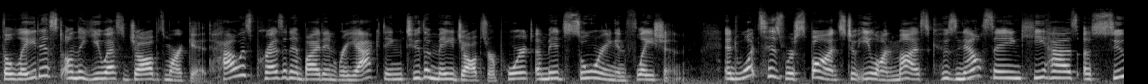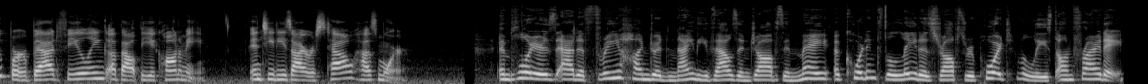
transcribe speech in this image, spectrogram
The latest on the U.S. jobs market. How is President Biden reacting to the May jobs report amid soaring inflation? And what's his response to Elon Musk, who's now saying he has a super bad feeling about the economy? NTD's Iris Tao has more. Employers added 390,000 jobs in May, according to the latest jobs report released on Friday.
